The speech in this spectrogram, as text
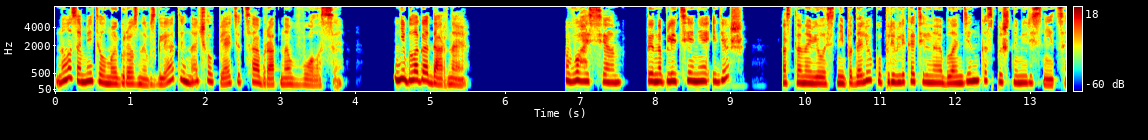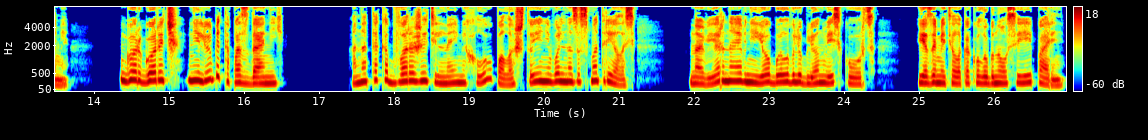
но заметил мой грозный взгляд и начал пятиться обратно в волосы. «Неблагодарная». «Васян, ты на плетение идешь? Остановилась неподалеку привлекательная блондинка с пышными ресницами. Горгорыч не любит опозданий. Она так обворожительно ими хлопала, что я невольно засмотрелась. Наверное, в нее был влюблен весь курс. Я заметила, как улыбнулся ей парень,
